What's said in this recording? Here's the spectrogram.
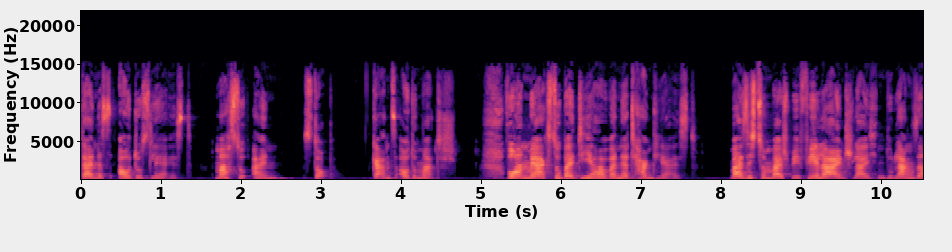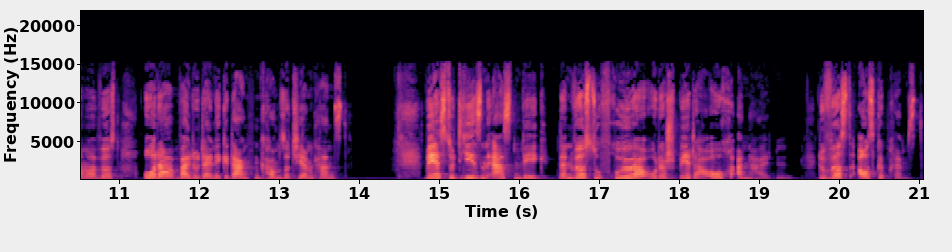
deines Autos leer ist, machst du einen Stop. Ganz automatisch. Woran merkst du bei dir, wann der Tank leer ist? Weil sich zum Beispiel Fehler einschleichen, du langsamer wirst oder weil du deine Gedanken kaum sortieren kannst? Wählst du diesen ersten Weg, dann wirst du früher oder später auch anhalten. Du wirst ausgebremst.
